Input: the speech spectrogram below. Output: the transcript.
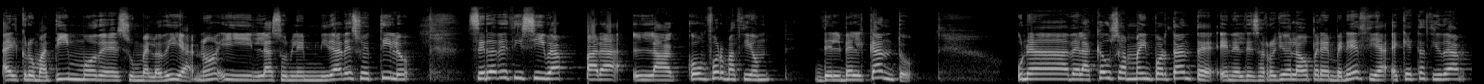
al cromatismo de sus melodías, y la solemnidad de su estilo será decisiva para la conformación del bel canto, una de las causas más importantes en el desarrollo de la ópera en Venecia es que esta ciudad,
